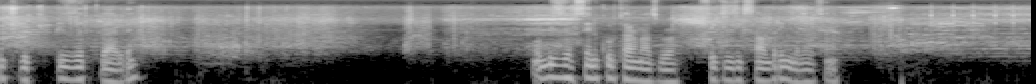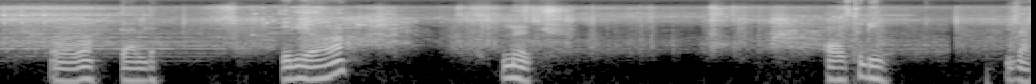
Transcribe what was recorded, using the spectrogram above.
Üçlük bir zırh verdi. O bir zırh seni kurtarmaz bro. Sekizlik saldırayım da ben sana. Oo deldi. Geliyor. Mük. 6000. Güzel.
